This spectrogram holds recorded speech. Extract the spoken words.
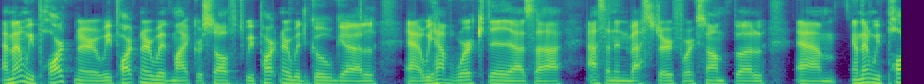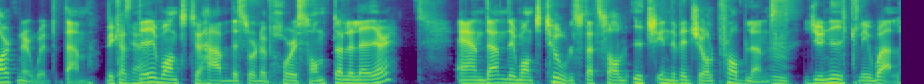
And then we partner we partner with microsoft we partner with google uh, we have workday as a as an investor for example um, and then we partner with them because Yeah. they want to have the sort of horizontal layer and then they want tools that solve each individual problems uniquely well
